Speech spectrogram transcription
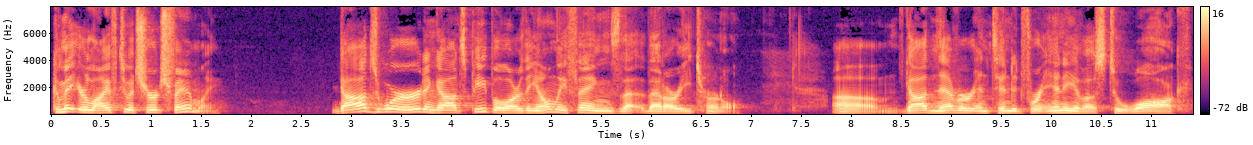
commit your life to a church family. God's word and God's people are the only things that, that are eternal. Um, God never intended for any of us to walk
